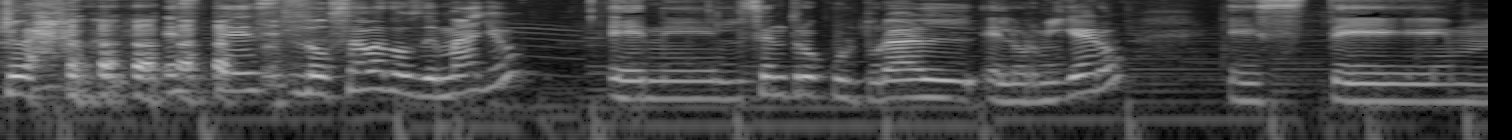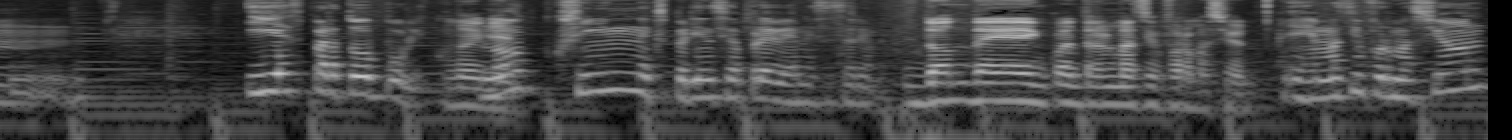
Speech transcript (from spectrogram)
Claro. Este es los sábados de mayo en el Centro Cultural El Hormiguero. Este. Y es para todo público, ¿no? Sin experiencia previa necesariamente. ¿Dónde encuentran más información? Eh, más información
